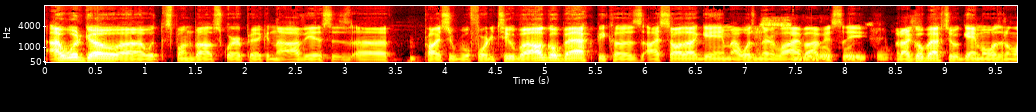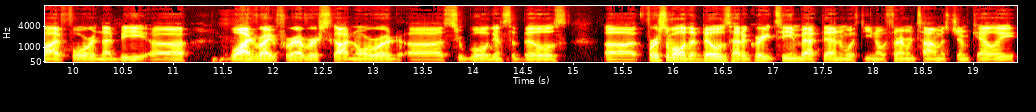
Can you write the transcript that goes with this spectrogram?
I would go uh, with the SpongeBob Square pick, and the obvious is uh, probably Super Bowl 42. But I'll go back because I saw that game. I wasn't there live, obviously, 42. but I'd go back to a game I wasn't alive for, and that'd be uh, wide right forever. Scott Norwood, uh, Super Bowl against the Bills. Uh, first of all, the Bills had a great team back then with you know Thurman Thomas, Jim Kelly,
